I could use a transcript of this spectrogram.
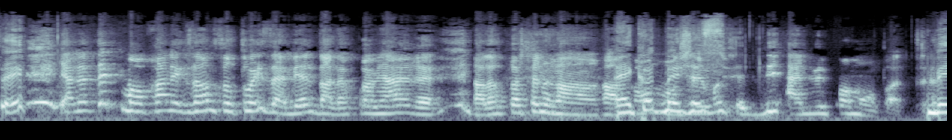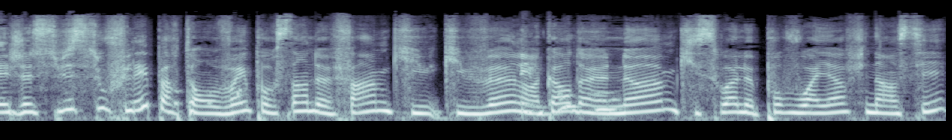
Il y en a peut-être qui vont prendre exemple sur toi, Isabelle, dans leur première, euh, dans leur prochaine rencontre. Écoute, mais je moi, je te dis, annule pas mon pote. Mais je suis soufflée par ton 20% de femmes qui, qui veulent encore d'un homme qui soit le pourvoyeur financier.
